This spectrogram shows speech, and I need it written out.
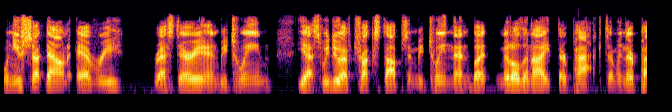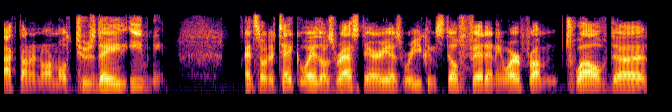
when you shut down every rest area in between, yes, we do have truck stops in between then, but middle of the night they're packed. I mean, they're packed on a normal Tuesday evening. And so to take away those rest areas where you can still fit anywhere from 12 to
